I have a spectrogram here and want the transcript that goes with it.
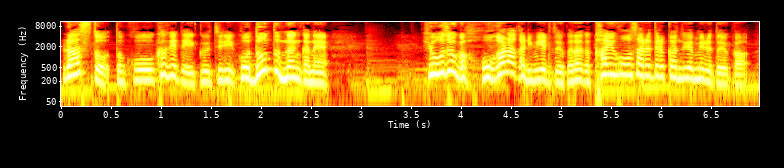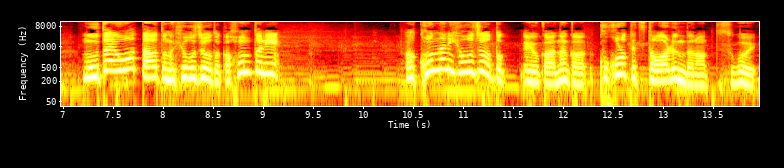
ラストとこうかけていくうちに、こうどんどんなんかね、表情がほがらかに見えるというか、なんか解放されてる感じが見えるというか、もう歌い終わった後の表情とか、本当に、あ、こんなに表情というか、なんか心って伝わるんだなってすごい、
